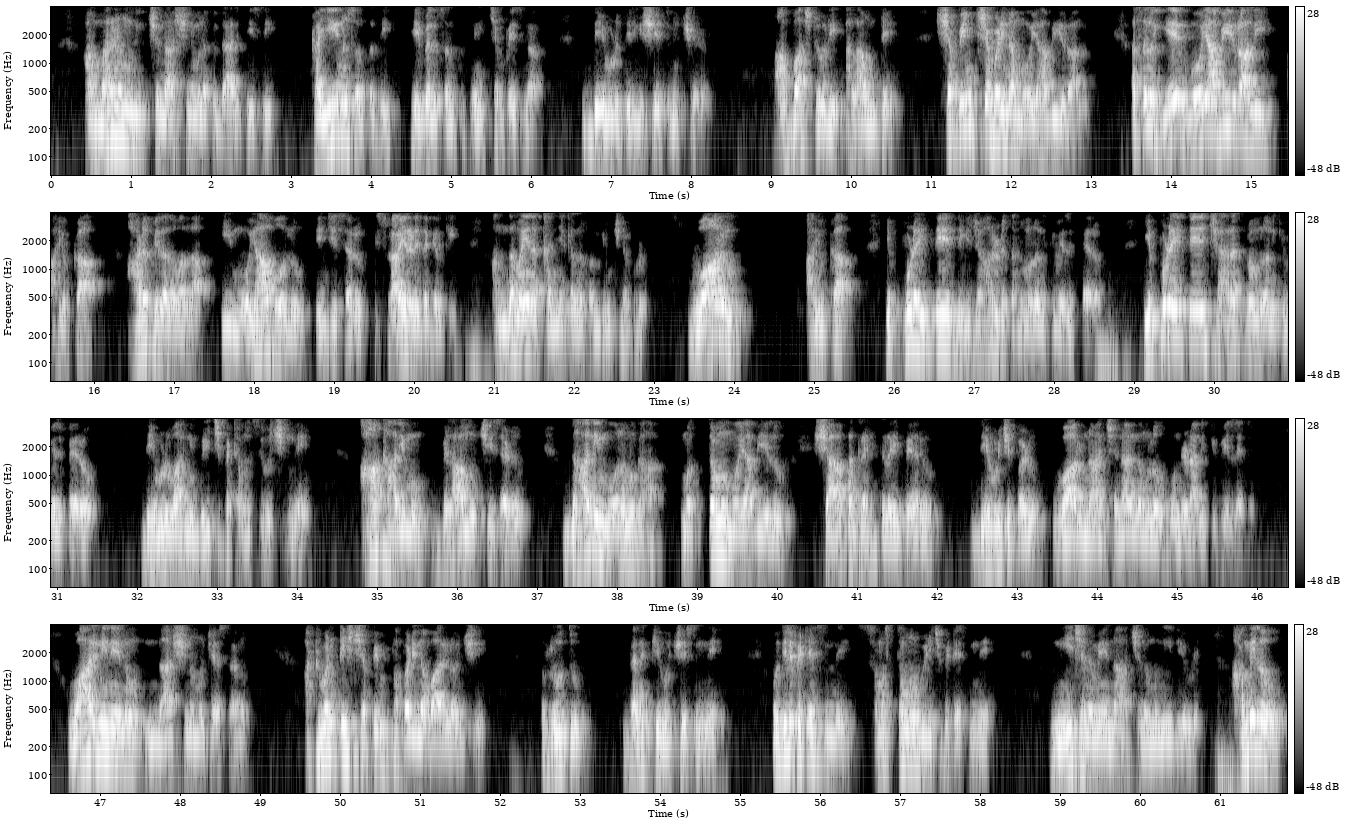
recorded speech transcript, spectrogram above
ఆ మరణము నిత్య నాశనమునకు దారితీసి కయ్యేను సంతతి హేబెలు సంతతిని చంపేసిన దేవుడు తిరిగి చేతునిచ్చాడు అబ్బా స్టోరీ అలా ఉంటే శపించబడిన మోయాబీయురాలు. అసలు ఏ మోయాబీయురాలి ఆ యొక్క ఆడపిల్లల వల్ల ఈ మోయాబోలు ఏం చేశారు? ఇస్రాయిలడి దగ్గరికి అందమైన కన్యకలను పంపించినప్పుడు వారు ఆ యొక్క ఎప్పుడైతే దిగజారుడు తనములోనికి వెళ్ళిపోయారో ఎప్పుడైతే జారత్వంలోనికి వెళ్ళిపోయారో దేవుడు వారిని విడిచిపెట్టవలసి వచ్చింది. ఆ కార్యము బిలాము చేశాడు. దాని మూలముగా మొత్తము మోయాబీయులు శాపగ్రహితులైపోయారు. దేవుడు చెప్పాడు వారు నా జనాంగంలో ఉండడానికి వీల్లేదు. వారిని నేను నాశనము చేస్తాను. అటువంటి శపింపబడిన వారిలోంచి రూతు వెనక్కి వచ్చేసింది. వదిలిపెట్టేసింది. సమస్తము విడిచిపెట్టేసింది. నీ జనమే నా జనము నీ దేవుడే. ఆమెలో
